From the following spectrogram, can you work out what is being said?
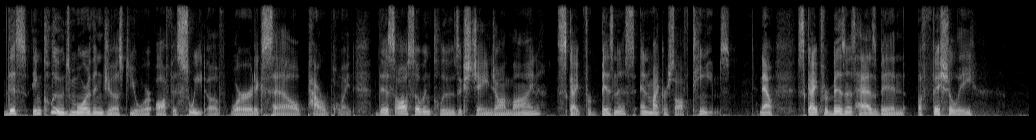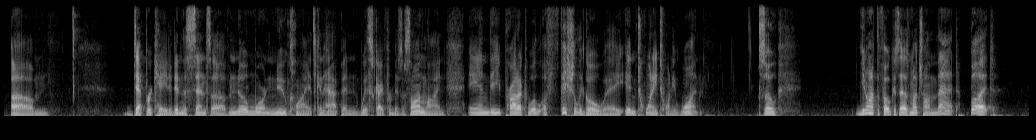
this includes more than just your Office suite of Word, Excel, PowerPoint. This also includes Exchange Online, Skype for Business, and Microsoft Teams. Now, Skype for Business has been officially um, deprecated in the sense of no more new clients can happen with Skype for Business Online, and the product will officially go away in 2021. So you don't have to focus as much on that, but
